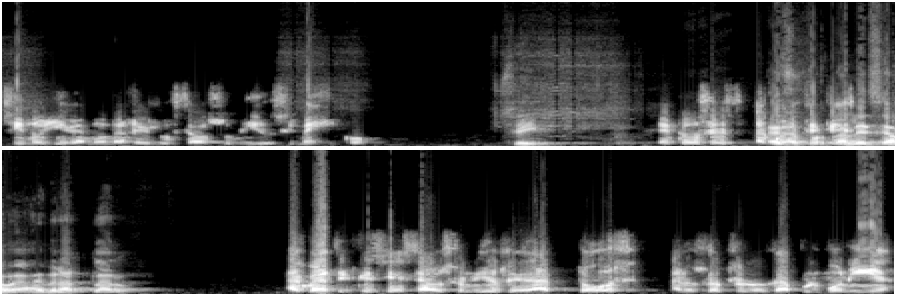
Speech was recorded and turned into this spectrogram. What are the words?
si no llegan a un arreglo Estados Unidos y México. Sí. Entonces, acuérdate Eso fortalece que, a Ebrard, claro. Acuérdate que si a Estados Unidos le da tos, a nosotros nos da pulmonía.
